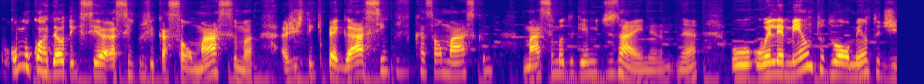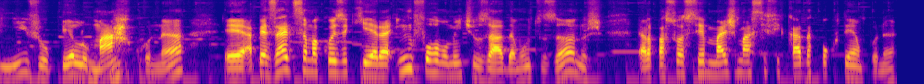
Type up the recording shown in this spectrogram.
como o cordel tem que ser a simplificação máxima, a gente tem que pegar a simplificação máxima, máxima do game design, né? O, o elemento do aumento de nível pelo marco, né? É, apesar de ser uma coisa que era informalmente usada há muitos anos, ela passou a ser mais massificada há pouco tempo, né?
